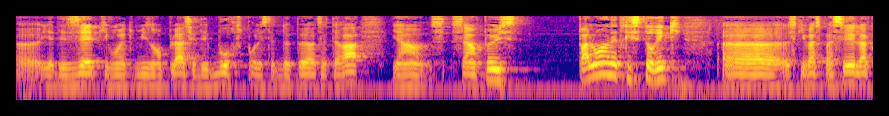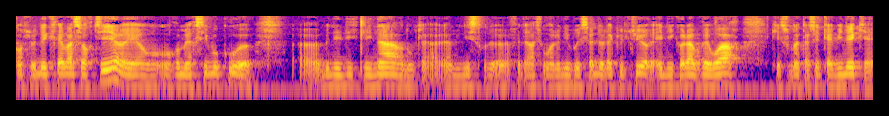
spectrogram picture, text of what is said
Euh, Il y a des aides qui vont être mises en place et des bourses pour les stand-uppers, etc. C'est un peu pas loin d'être historique euh, ce qui va se passer là quand le décret va sortir et on, remercie beaucoup euh, euh, Bénédicte Linard, donc la, ministre de la Fédération Wallonie-Bruxelles de la Culture et Nicolas Brévoire qui est son attaché de cabinet qui a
